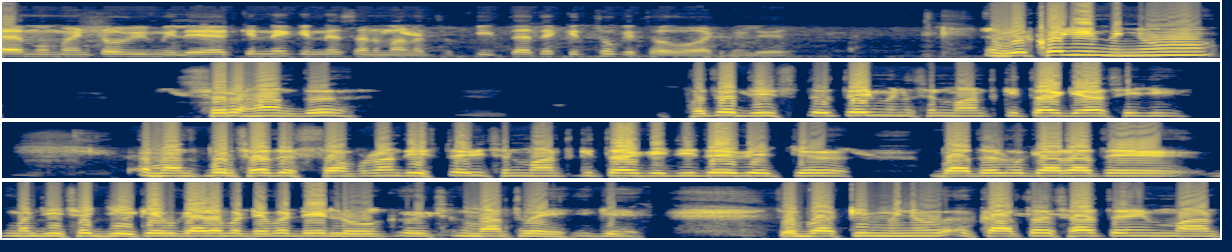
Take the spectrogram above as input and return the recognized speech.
ਆ ਮੋਮੈਂਟੋ ਵੀ ਮਿਲੇ ਆ। ਕਿੰਨੇ ਕਿੰਨੇ ਸਨਮਾਨਿਤ ਕੀਤਾ ਤੇ ਕਿੱਥੋਂ ਕਿੱਥੋਂ ਅਵਾਰਡ ਮਿਲੇ ਆ? ਵੇਖੋ ਜੀ ਮੈਨੂੰ ਸਰਹੰਦ ਫਤਿਹ ਦਿਵਸ ਦੇ ਉੱਤੇ ਮੈਨੂੰ ਸਨਮਾਨਿਤ ਕੀਤਾ ਗਿਆ ਸੀ ਜੀ। ਅਨੰਦਪੁਰ ਸਾਹਿਬ ਦੇ ਸਥਾਪਨਾ ਦਿਵਸ ਤੇ ਵੀ ਸਨਮਾਨਿਤ ਕੀਤਾ ਗਿਆ ਜਿਹਦੇ ਵਿੱਚ ਬਾਦਲ ਵਗੈਰਾ ਤੇ ਮਨਜੀਤ ਸਿੰਘ ਜੀਕੇ ਵਗੈਰਾ ਵੱਡੇ ਵੱਡੇ ਲੋਕ ਸਨਮਾਨਿਤ ਹੋਏ ਸੀਗੇ। ਤੇ ਬਾਕੀ ਮੈਨੂੰ ਅਕਾਲ ਤਖਤ ਸਾਹਿਬ ਤੋਂ ਵੀ ਮਾਨ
